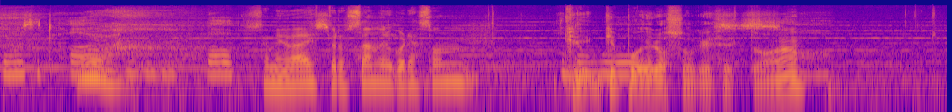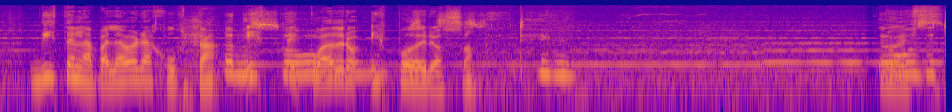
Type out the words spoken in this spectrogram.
There was a time when love Se me va destrozando el corazón. Qué, qué poderoso que es esto, ¿eh? Diste en la palabra justa. Este cuadro es poderoso. Lo es.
